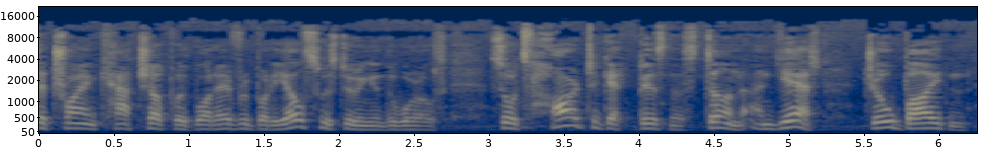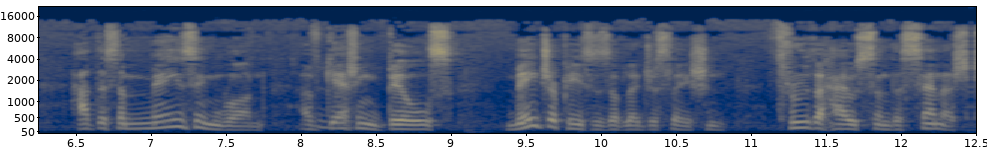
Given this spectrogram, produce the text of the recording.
to try and catch up with what everybody else was doing in the world. So it's hard to get business done. And yet, Joe Biden had this amazing run of mm. getting bills, major pieces of legislation, through the House and the Senate.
